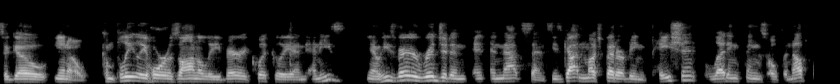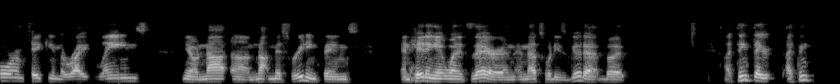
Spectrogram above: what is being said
to go, you know, completely horizontally very quickly. And and he's, you know, he's very rigid in, in, in that sense. He's gotten much better at being patient, letting things open up for him, taking the right lanes, you know, not um, not misreading things and hitting it when it's there. And, and that's what he's good at. But I think they I think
